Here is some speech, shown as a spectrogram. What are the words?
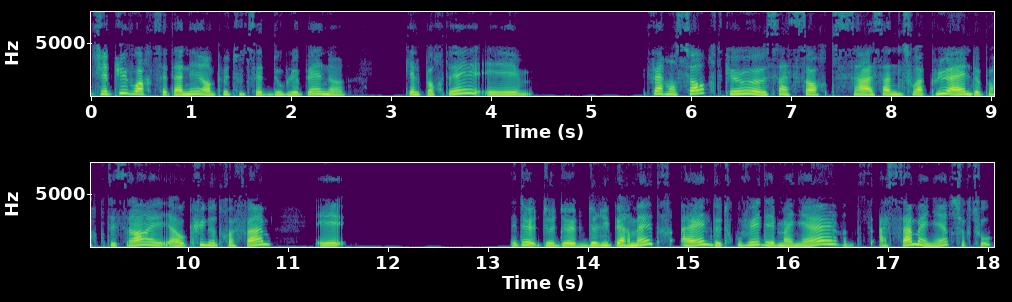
j'ai pu voir cette année un peu toute cette double peine euh, qu'elle portait et faire en sorte que euh, ça sorte, ça, ne soit plus à elle de porter ça et à aucune autre femme et de, de lui permettre à elle de trouver des manières, à sa manière surtout,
